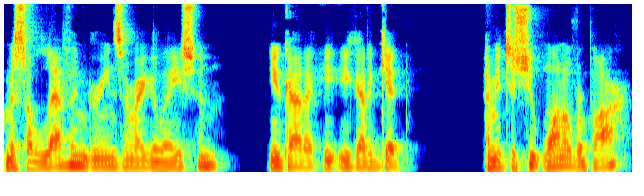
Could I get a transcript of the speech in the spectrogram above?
Missed eleven greens in regulation. You gotta you, gotta get. I mean, to shoot one over par.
